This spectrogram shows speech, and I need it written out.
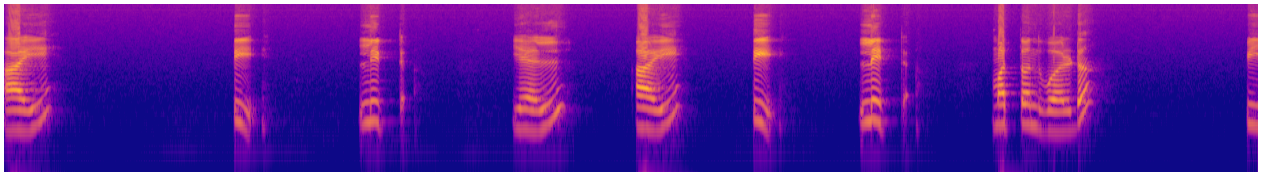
I T lit. L I T, lit. ಮತ್ತೊಂದು word, P,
